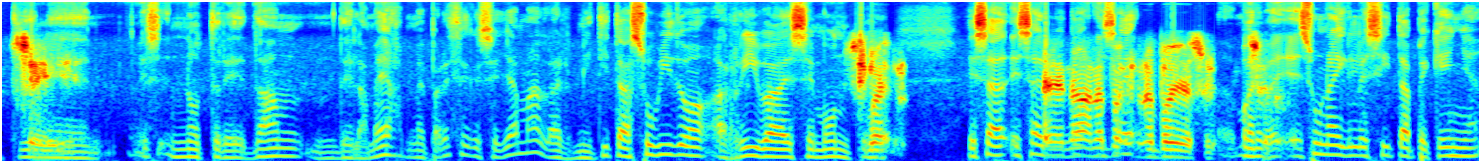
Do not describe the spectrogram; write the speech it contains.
tiene es Notre Dame de la Mer, me parece que se llama, la ermitita ha subido arriba a ese monte. Sí, bueno, esa, esa eh, ermita- no, no, he esa- po- no he podido subir. bueno, Sí. es una iglesita pequeña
